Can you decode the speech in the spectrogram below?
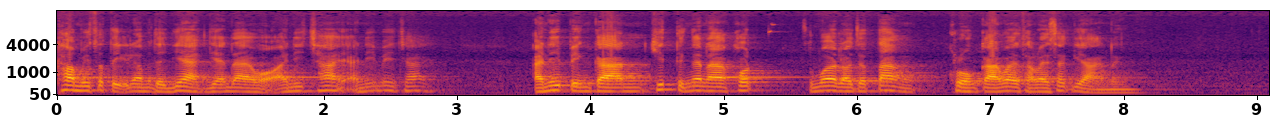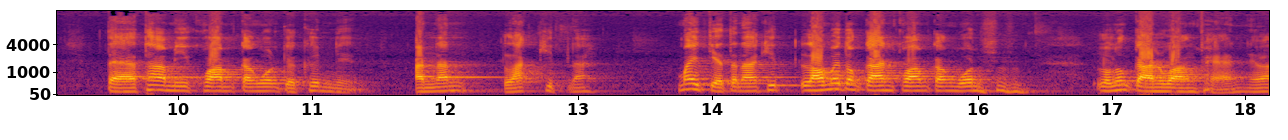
ถ้ามีสติแล้วมันจะแยกแยะได้ว่าอันนี้ใช่ อันนี้ไม่ใช่ อันนี้เป็นการคิดถึงอนาคตสมมติว่าเราจะตั้งโครงการว่าจะทำอะไรสักอย่างหนึ่ง แต่ถ้ามีความกังวลเกิดขึ้นเนี่ยอันนั้นลักคิดนะ ไม่เจตนาคิด เราไม่ต้องการความกังวล เราต้องการวางแผนใช่ไหม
